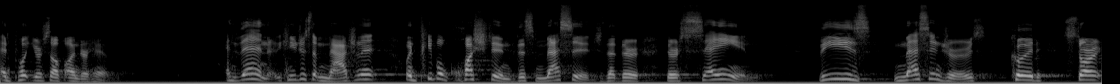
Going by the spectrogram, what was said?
and put yourself under him. And then, can you just imagine it? When people questioned this message that they're, they're saying, these messengers could start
